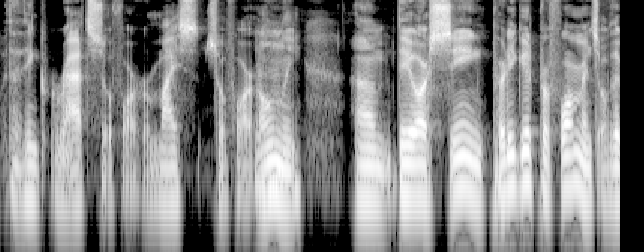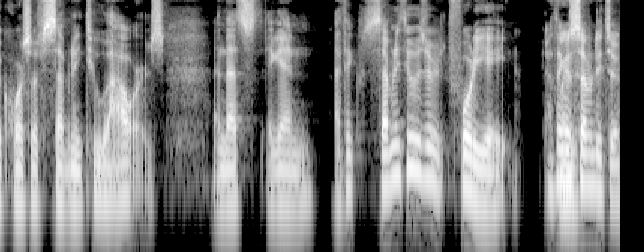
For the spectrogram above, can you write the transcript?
with I think rats so far or mice so far only, um, they are seeing pretty good performance over the course of 72 hours. And that's again, I think 72 is or 48. I think it's 72.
